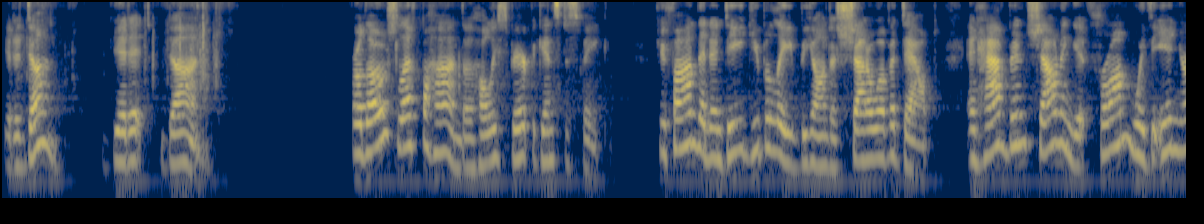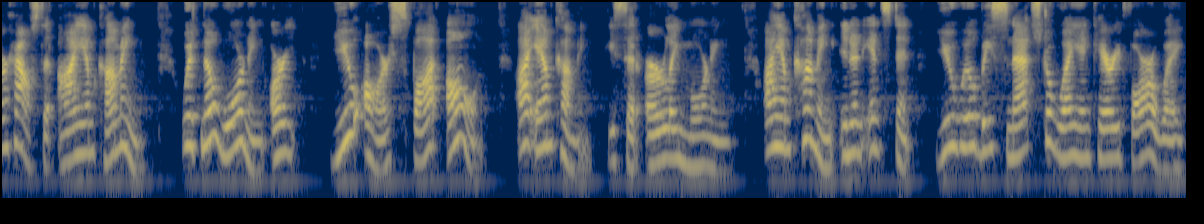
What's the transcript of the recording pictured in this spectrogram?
get it done. Get it done. For those left behind, the Holy Spirit begins to speak to find that indeed you believe beyond a shadow of a doubt, and have been shouting it from within your house that I am coming, with no warning, or you are spot on. I am coming, he said early morning. I am coming in an instant. You will be snatched away and carried far away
